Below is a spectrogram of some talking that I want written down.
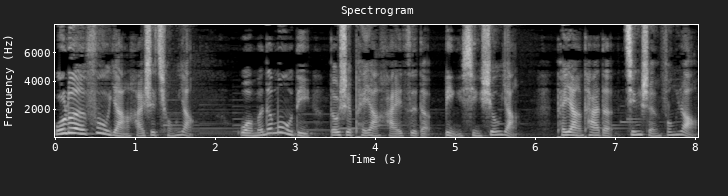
无论富养还是穷养。我们的目的都是培养孩子的秉性修养，培养他的精神丰饶、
